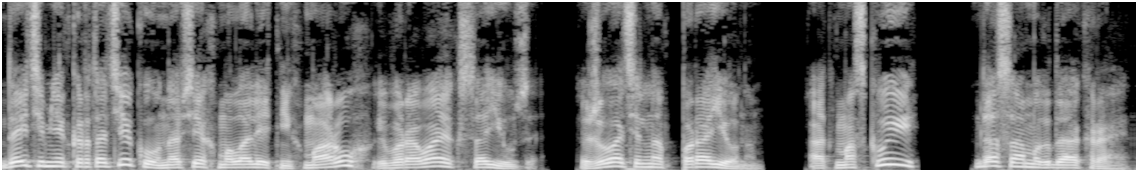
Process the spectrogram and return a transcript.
Дайте мне картотеку на всех малолетних марух и вороваек Союза, желательно по районам, от Москвы до самых до окраин.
